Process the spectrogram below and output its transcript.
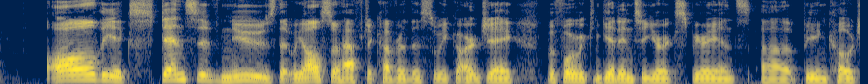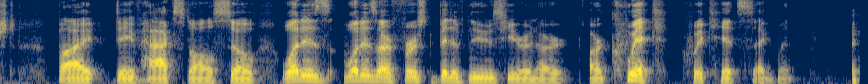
all the extensive news that we also have to cover this week, RJ, before we can get into your experience uh, being coached by Dave Hakstol. So, what is what is our first bit of news here in our our quick quick hit segment?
